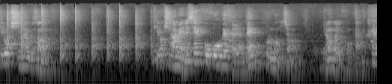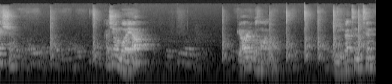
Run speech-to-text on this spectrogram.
티록신을 구성 티록신 하면 이제 세포 호흡에 관련된 호르몬이죠. 이런 거 있고 그다음 칼슘 칼슘은 뭐예요? 뼈를 구성하죠. 이가 튼튼,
